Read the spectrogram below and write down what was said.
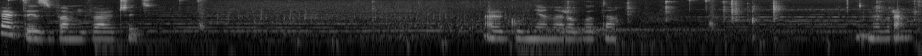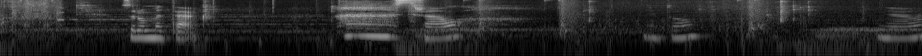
Tak to jest z wami walczyć. Ale gówniana robota. Dobra. Zróbmy tak. Strzał. Nie tu. Nie.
